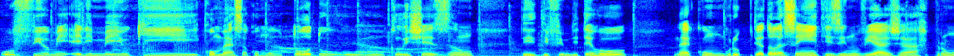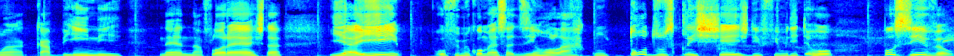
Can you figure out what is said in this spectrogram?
O filme, ele meio que começa como todo o clichêzão de, de filme de terror, né? Com um grupo de adolescentes indo viajar para uma cabine, né? Na floresta. E aí o filme começa a desenrolar com todos os clichês de filme de terror possível,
